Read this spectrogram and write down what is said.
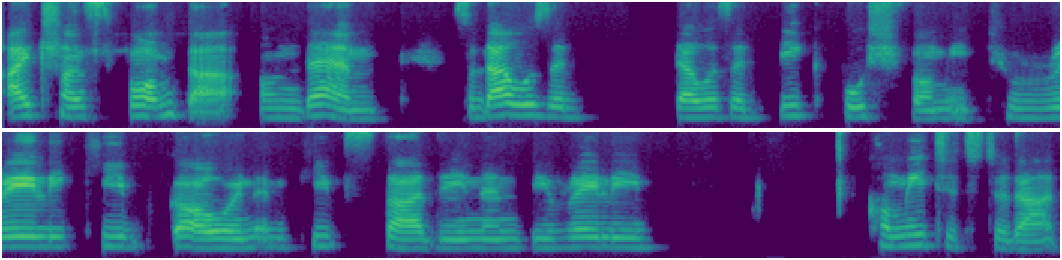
I transformed that on them. So that was a that was a big push for me to really keep going and keep studying and be really committed to that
